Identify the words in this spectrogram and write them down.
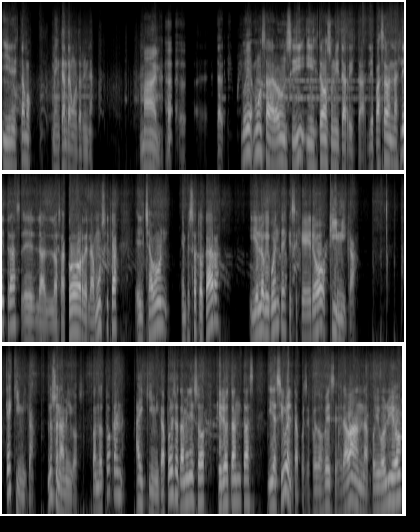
Y necesitamos. Me encanta cómo termina. Mal. Tar- voy a- vamos a grabar un CD y necesitamos un guitarrista. Le pasaron las letras, eh, la- los acordes, la música. El chabón empezó a tocar y él lo que cuenta es que se generó química. ¿Qué hay química? No son amigos. Cuando tocan hay química. Por eso también eso generó tantas idas y vueltas. Pues se fue dos veces de la banda, fue y volvió.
